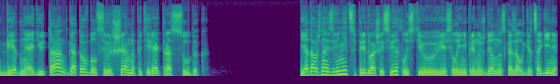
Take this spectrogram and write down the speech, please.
бедный адъютант готов был совершенно потерять рассудок. «Я должна извиниться перед вашей светлостью», — весело и непринужденно сказала герцогиня,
